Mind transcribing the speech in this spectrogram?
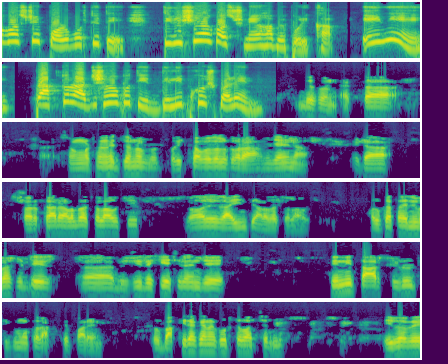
আগস্টের পরবর্তীতে তিরিশে আগস্ট নেওয়া হবে পরীক্ষা। এই নিয়ে প্রাক্তন রাজ্য সভাপতি দিলীপ ঘোষ বলেন, দেখুন, একটা সংগঠনের জন্য পরীক্ষা বদল করা, আমি জানি না, এটা সরকার আলাদা চলা উচিত, দলের রাজনীতি আলাদা চলা উচিত। কলকাতা ইউনিভার্সিটির ভিসি দেখিয়েছিলেন যে তিনি তার শিডিউল ঠিক মতো রাখতে পারেন। তো বাকিরা কেন করতে পারছেন না? এইভাবে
